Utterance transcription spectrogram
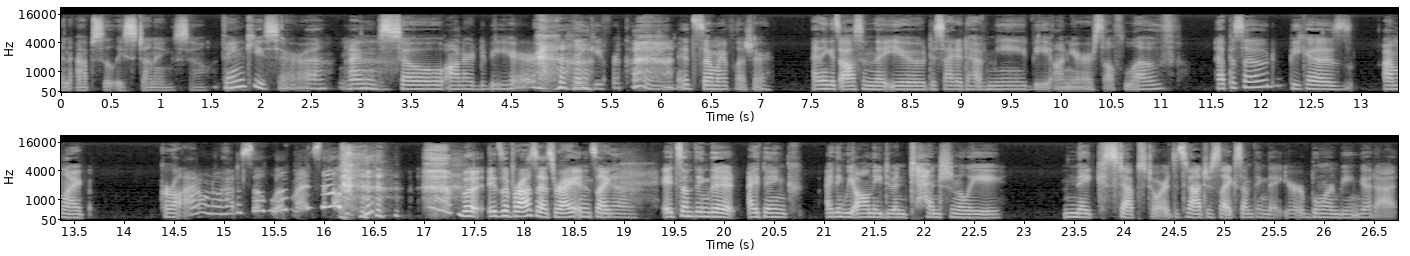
and absolutely stunning. So thank you, Sara. Yeah. I'm so honored to be here. thank you for coming. It's so my pleasure. I think it's awesome that you decided to have me be on your self love episode because I'm like, girl, I don't know how to self love myself. but it's a process, right? And it's like, yeah. it's something that I think I think we all need to intentionally make steps towards. It's not just like something that you're born being good at.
